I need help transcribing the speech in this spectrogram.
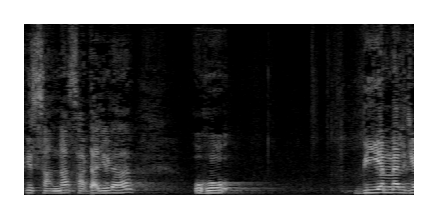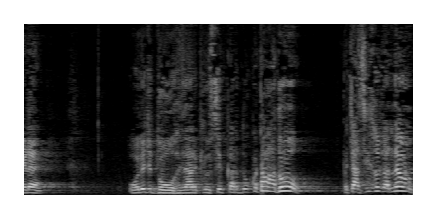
ਕਿ ਸਾਨਾ ਸਾਡਾ ਜਿਹੜਾ ਉਹ ਬੀਐਮਐਲ ਜਿਹੜਾ ਉਹਦੇ ਚ 2000 ਕਿਊਸਿਕ ਕਰ ਦਿਓ ਘਟਾ ਦਿਓ 8500 ਜਾਂਦਾ ਹੁਣ।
